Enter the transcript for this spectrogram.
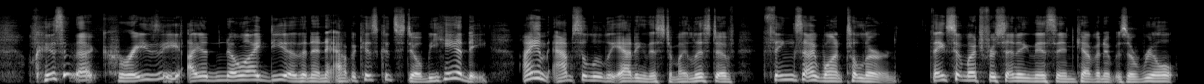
Isn't that crazy? I had no idea that an abacus could still be handy. I am absolutely adding this to my list of things I want to learn. Thanks so much for sending this in, Kevin. It was a real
